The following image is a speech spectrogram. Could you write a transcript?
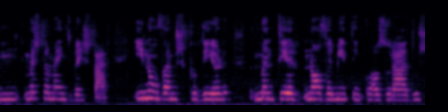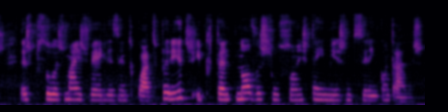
um, mas também de bem-estar. E não vamos poder manter novamente enclausurados as pessoas mais velhas entre quatro paredes e, portanto, novas soluções têm mesmo de ser encontradas.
